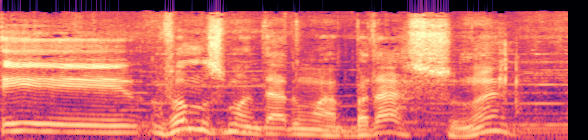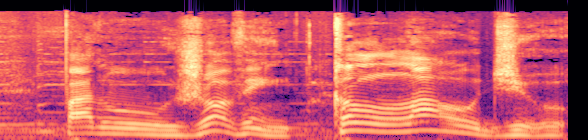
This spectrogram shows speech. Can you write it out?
E vamos mandar um abraço, né? Para o jovem Cláudio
